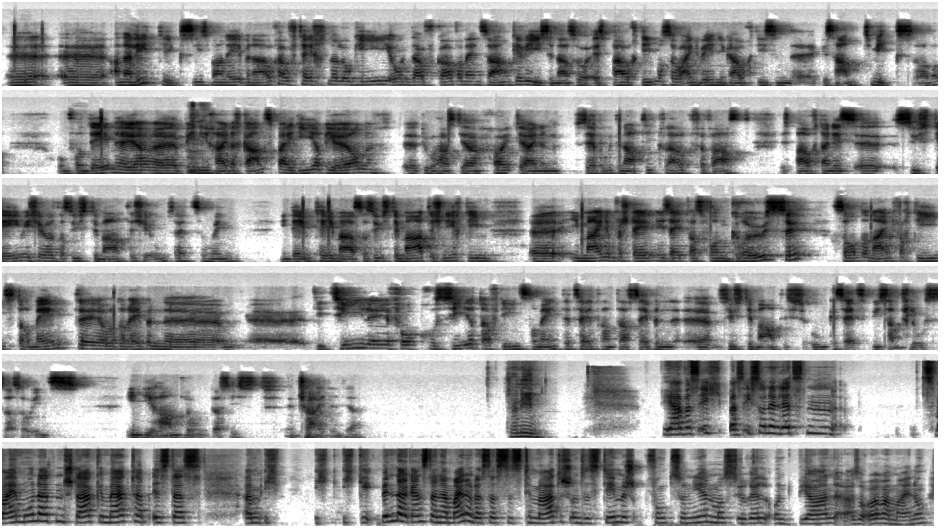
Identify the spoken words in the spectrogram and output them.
äh, äh, Analytics, ist man eben auch auf Technologie und auf Governance angewiesen. Also es braucht immer so ein wenig auch diesen äh, Gesamtmix, oder? Und von dem her äh, bin ich eigentlich ganz bei dir, Björn. Äh, du hast ja heute einen sehr guten Artikel auch verfasst es braucht eine äh, systemische oder systematische Umsetzung in, in dem Thema. Also systematisch nicht im, in meinem Verständnis etwas von Größe, sondern einfach die Instrumente oder eben äh die Ziele fokussiert auf die Instrumente etc. und das eben äh, systematisch umgesetzt bis am Schluss, also ins, in die Handlung. Das ist entscheidend, ja. Janine. Ja, was ich, was ich so in den letzten zwei Monaten stark gemerkt habe, ist, dass ähm, ich, ich, ich bin da ganz deiner Meinung, dass das systematisch und systemisch funktionieren muss, Cyril und Björn, also eurer Meinung.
